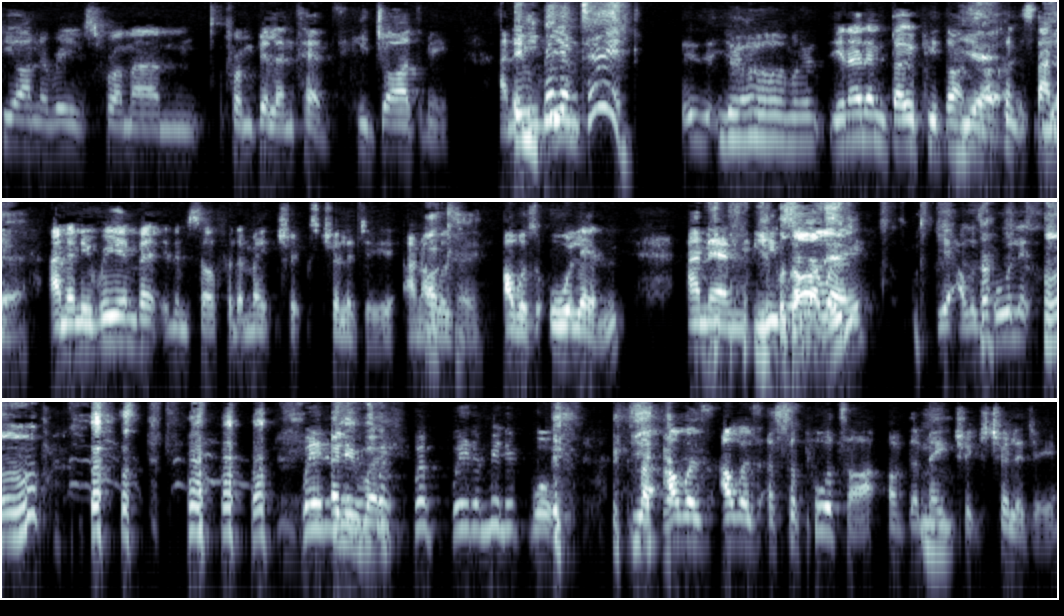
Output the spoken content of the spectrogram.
Keanu Reeves from um from Bill and Ted. He jarred me, and In Bill and Ted. Yeah, man. you know them dopey dons. I couldn't stand it. And then he reinvented himself for the Matrix trilogy, and I was Okay. I was all in. And then he was all in? Yeah, I was all in. Wait a minute. Anyway. Wait, wait, wait a minute. Whoa. So Yeah. I was I was a supporter of the Mhm. Matrix trilogy.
